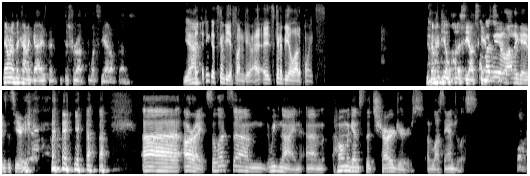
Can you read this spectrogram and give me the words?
they don't have the kind of guys that disrupt what Seattle does. Yeah. I think that's going to be a fun game. I, it's going to be a lot of points. There might be a lot of Seahawks That games. might this be a lot of games this year. yeah. Uh, all right. So let's um week nine. Um home against the Chargers of Los Angeles. Loss.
